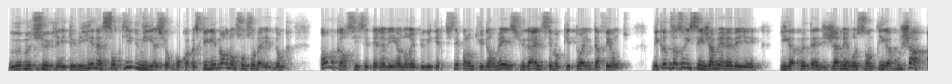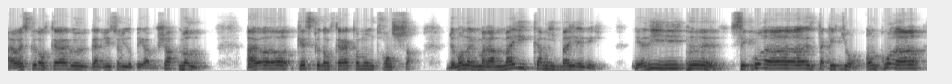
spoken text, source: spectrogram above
le monsieur qui a été humilié n'a senti l'humiliation. Pourquoi? Parce qu'il est mort dans son sommeil. Donc, encore s'il s'était réveillé, on aurait pu lui dire Tu sais, pendant que tu dormais, celui-là, il s'est moqué de toi, il t'a fait honte. Mais comme de toute façon, il ne s'est jamais réveillé, il a peut-être jamais ressenti la. Alors, est-ce que dans ce cas-là, l'agresseur, il opère la boucha Maou. Alors, qu'est-ce que dans ce cas-là, comment on tranche ça? Demande à Gmara Maï Kami Et a dit C'est quoi ta question? En quoi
